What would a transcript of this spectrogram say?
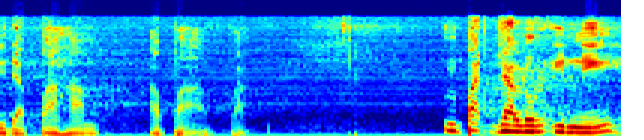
tidak paham apa-apa. Empat jalur ini,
